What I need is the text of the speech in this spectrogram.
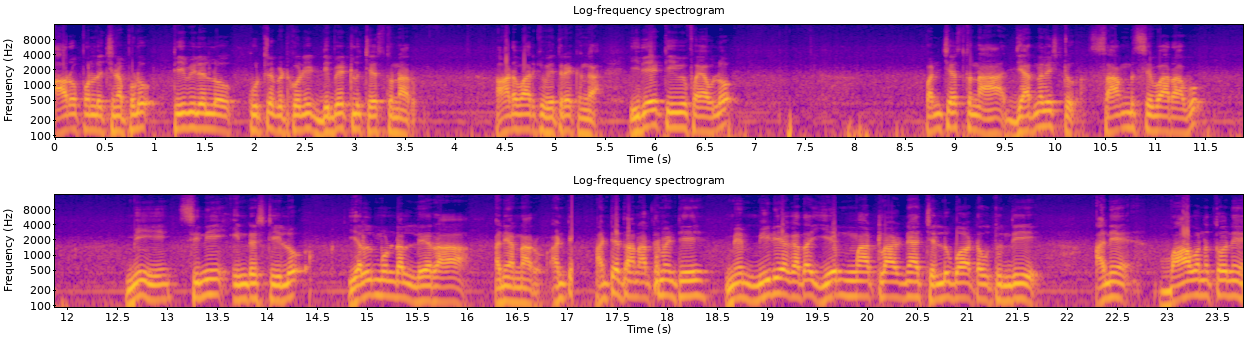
ఆరోపణలు వచ్చినప్పుడు టీవీలలో కూర్చోబెట్టుకొని డిబేట్లు చేస్తున్నారు. ఆడవారికి వ్యతిరేకంగా. ఇదే టీవీ ఫైవ్లో పనిచేస్తున్న జర్నలిస్టు సాంబశివారావు మీ సినీ ఇండస్ట్రీలో ఎల్ముండల్ లేరా అని అన్నారు. అంటే అంటే దాని అర్థం ఏంటి మేము మీడియా కదా ఏం మాట్లాడినా చెల్లుబాటు అవుతుంది అనే భావనతోనే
